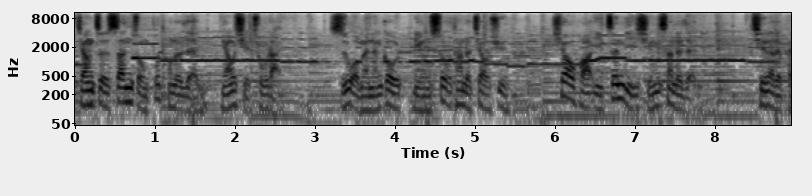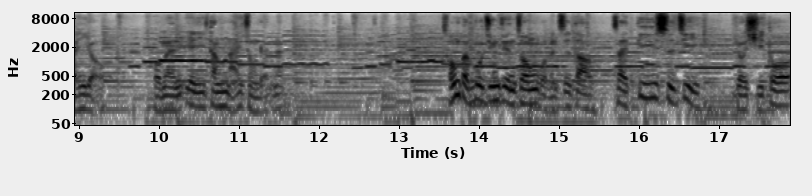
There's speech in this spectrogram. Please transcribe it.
将这三种不同的人描写出来。使我们能够领受他的教训，效法以真理行善的人。亲爱的朋友，我们愿意当哪一种人呢？从本部经卷中，我们知道，在第一世纪，有许多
